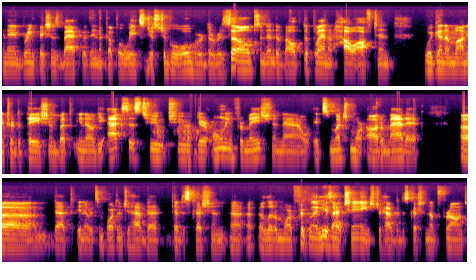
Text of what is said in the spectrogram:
and then bring patients back within a couple of weeks just to go over the results and then develop the plan of how often we're going to monitor the patient but you know the access to to their own information now it's much more automatic uh, that you know it's important to have that that discussion uh, a, a, little more frequently. At least i've changed to have the discussion up front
